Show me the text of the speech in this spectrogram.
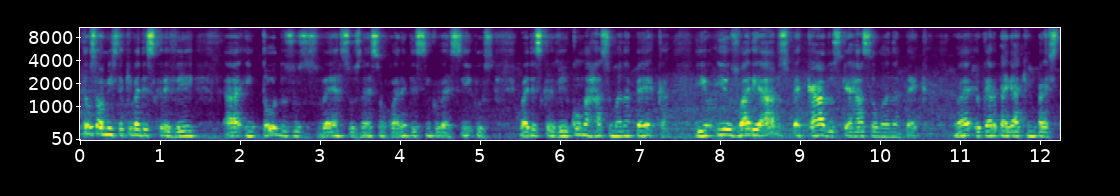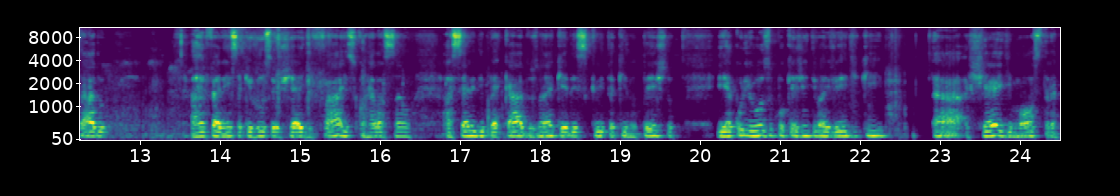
Então o salmista aqui vai descrever ah, em todos os versos, né, são 45 versículos, vai descrever como a raça humana peca e, e os variados pecados que a raça humana peca. É? Eu quero pegar aqui emprestado a referência que Russell Shedd faz com relação à série de pecados né, que é descrita aqui no texto. E é curioso porque a gente vai ver de que a Shed mostra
